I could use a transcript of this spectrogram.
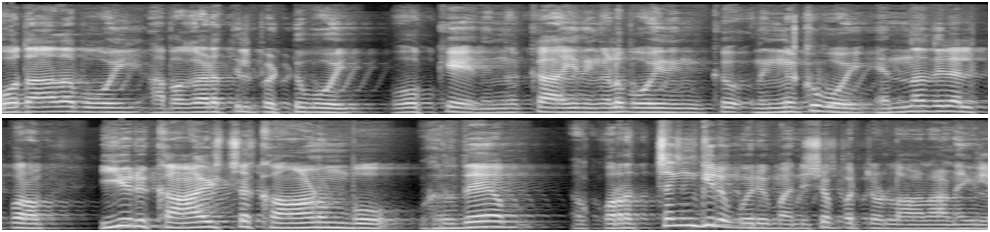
ഓതാതെ പോയി അപകടത്തിൽ പെട്ടുപോയി ഓക്കെ നിങ്ങൾക്കായി നിങ്ങൾ പോയി നിങ്ങൾക്ക് നിങ്ങൾക്ക് പോയി എന്നതിലപ്പുറം ഈ ഒരു കാഴ്ച കാണുമ്പോൾ ഹൃദയം കുറച്ചെങ്കിലും ഒരു മനുഷ്യപ്പറ്റുള്ള ആളാണെങ്കിൽ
